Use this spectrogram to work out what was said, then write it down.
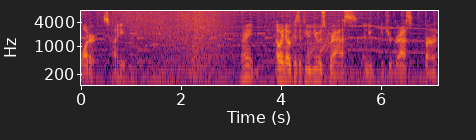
water type. Right? Oh wait, no, because if you use grass and you get your grass burnt.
